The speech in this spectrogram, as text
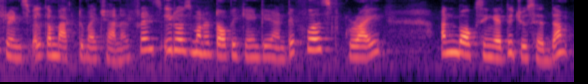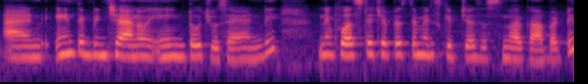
friends welcome back to my channel friends ఈరోజు మన టాపిక్ ఏంటి అంటే ఫస్ట్ క్రై అన్బాక్సింగ్ అయితే చూసేద్దాం. అండ్ ఏం తెప్పించాను ఏంటో చూసేయండి. నేను ఫస్టే చెప్పేస్తే మీరు స్కిప్ చేసేస్తున్నారు కాబట్టి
